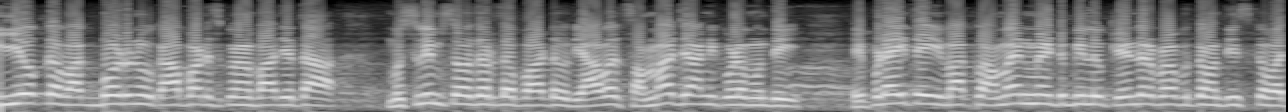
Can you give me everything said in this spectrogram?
ఈ యొక్క వక్ బోర్డును కాపాడుకునే బాధ్యత ముస్లిం సోదరులతో పాటు యావత్ సమాజానికి కూడా ఉంది. ఎప్పుడైతే ఈ వక్ అమెండ్మెంట్ బిల్లు కేంద్ర ప్రభుత్వం తీసుకువచ్చి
